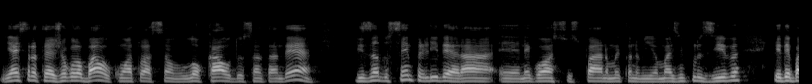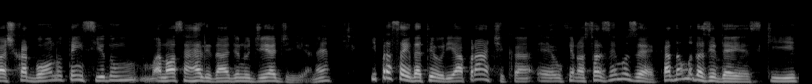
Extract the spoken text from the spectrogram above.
E a estratégia global, com a atuação local do Santander, visando sempre liderar é, negócios para uma economia mais inclusiva e de baixo carbono, tem sido um, a nossa realidade no dia a dia. Né? E para sair da teoria à prática, é, o que nós fazemos é, cada uma das ideias que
